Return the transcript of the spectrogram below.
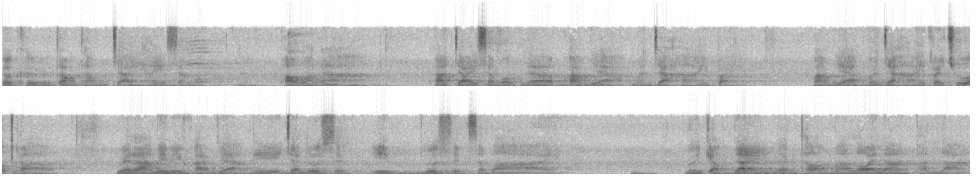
ก็คือต้องทำใจให้สงบภาวนา ถ้าใจสงบแล้วความอยากมันจะหายไป ความอยากมันจะหายไปชั่วคราว เวลาไม่มีความอยากนี้จะรู้สึกอิ่มรู้สึกสบาย เหมือนกับได้เงินทองมาร้อยล้านพันล้าน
